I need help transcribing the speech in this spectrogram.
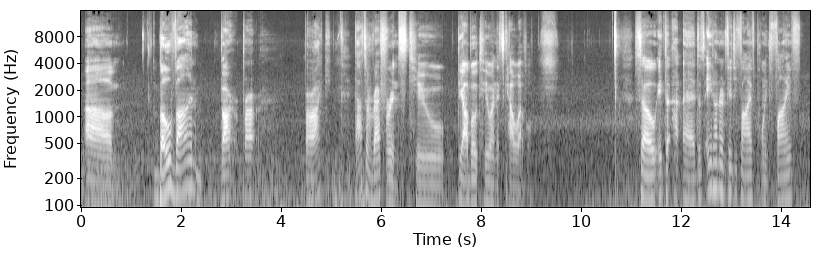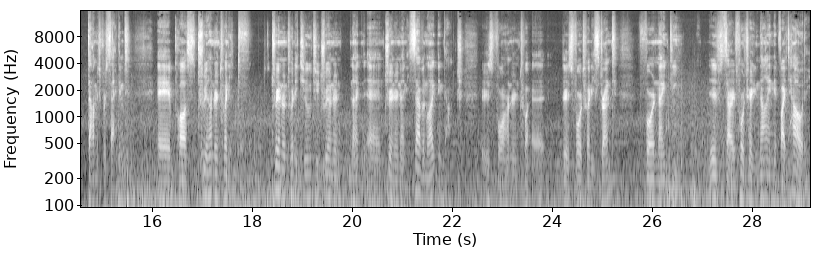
Um. Bovan Bar. Bar Barak, that's a reference to Diablo 2 and its cow level. So it uh, does 855.5 damage per second, uh, plus 320, 322 to 309, uh, 397 lightning damage. There's 420, uh, there's 420 strength, 490, uh, sorry, 439 vitality.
